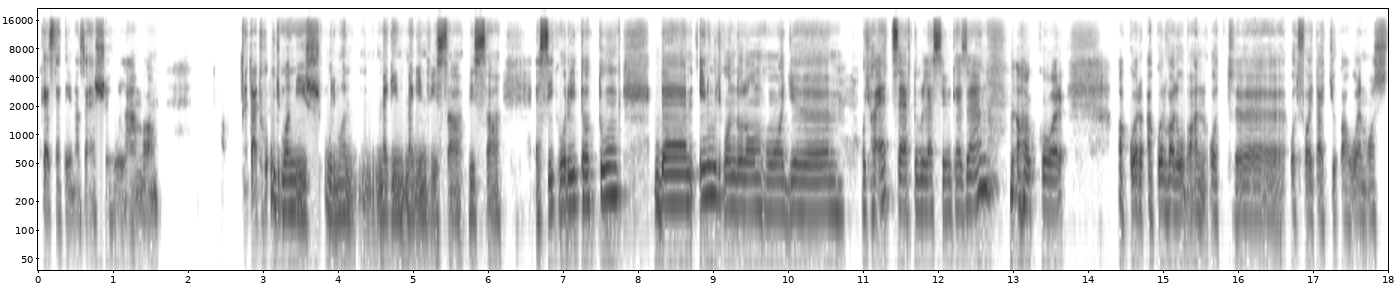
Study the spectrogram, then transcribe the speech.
kezdetén az első hullámban. Tehát úgymond mi is úgymond megint, megint vissza, vissza szigorítottunk, de én úgy gondolom, hogy, hogy ha egyszer túl leszünk ezen, akkor, akkor, akkor valóban ott, ott folytatjuk, ahol most,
